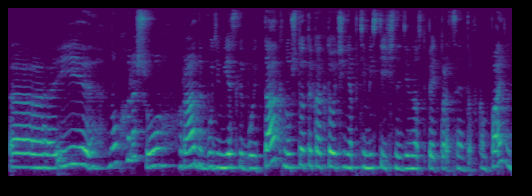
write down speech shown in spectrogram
Э, и, ну, хорошо, рады будем, если будет так, но что-то как-то очень оптимистично, 95% компаний.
